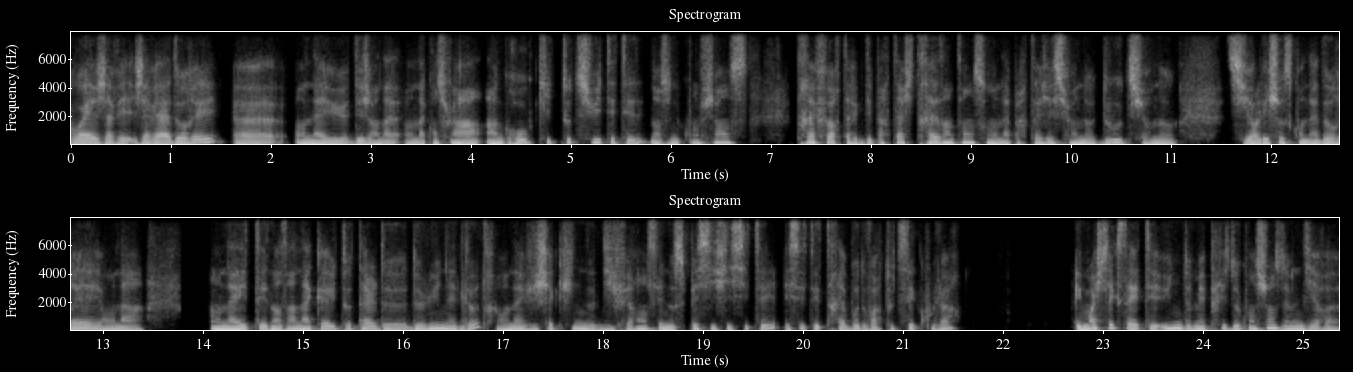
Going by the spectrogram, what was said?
Ouais, j'avais, j'avais adoré. Euh, on a eu déjà, on a, on a construit un, groupe qui tout de suite était dans une confiance très forte avec des partages très intenses où on a partagé sur nos doutes, sur nos, sur les choses qu'on adorait. On a, on a été dans un accueil total de, de l'une et de l'autre. On a vu chacune nos différences et nos spécificités et c'était très beau de voir toutes ces couleurs. Et moi, je sais que ça a été une de mes prises de conscience de me dire, euh,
